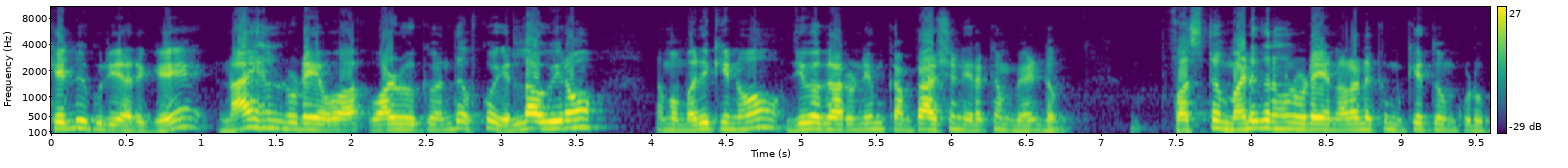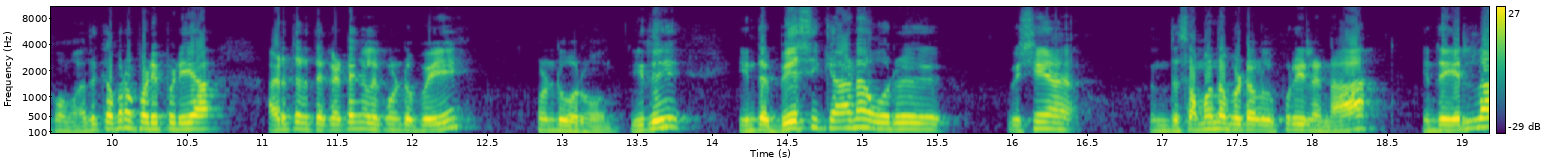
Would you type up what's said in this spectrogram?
கேள்விக்குறியாக இருக்குது நாய்களுடைய வா வாழ்வுக்கு வந்து அஃப்கோர்ஸ் எல்லா உயிரும் நம்ம மதிக்கணும். ஜீவகாருண்யம் கம்பேஷன் இறக்கம் வேண்டும். ஃபஸ்ட்டு மனிதர்களுடைய நலனுக்கு முக்கியத்துவம் கொடுப்போம். அதுக்கப்புறம் படிப்படியாக அடுத்தடுத்த கட்டங்களை கொண்டு போய் கொண்டு வருவோம். இது இந்த பேசிக்கான ஒரு விஷயம் இந்த சம்மந்தப்பட்டவங்களுக்கு புரியலன்னா இந்த எல்லா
